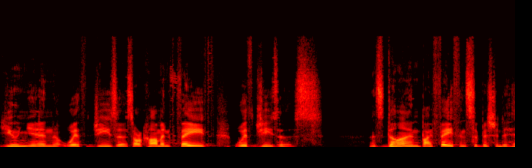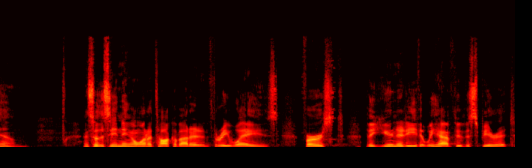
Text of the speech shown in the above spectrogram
union with Jesus, our common faith with Jesus. And it's done by faith and submission to Him. And so this evening, I want to talk about it in three ways. First, the unity that we have through the Spirit.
